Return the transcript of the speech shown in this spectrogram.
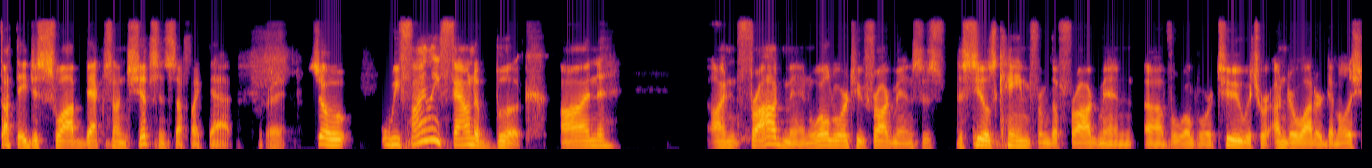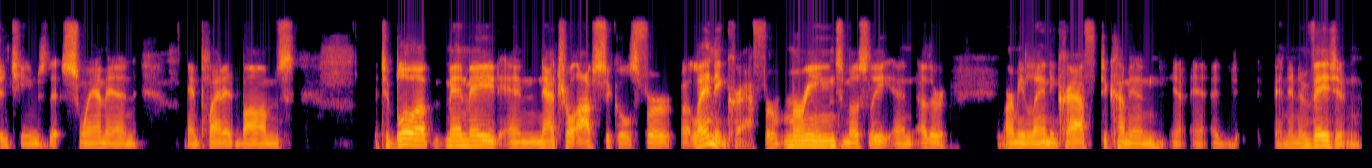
Thought they just swabbed decks on ships and stuff like that. Right. So we finally found a book on on frogmen, World War II frogmen. So the SEALs came from the frogmen of World War II, which were underwater demolition teams that swam in and planted bombs to blow up man-made and natural obstacles for uh, landing craft, for Marines mostly, and other Army landing craft to come in in an invasion.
